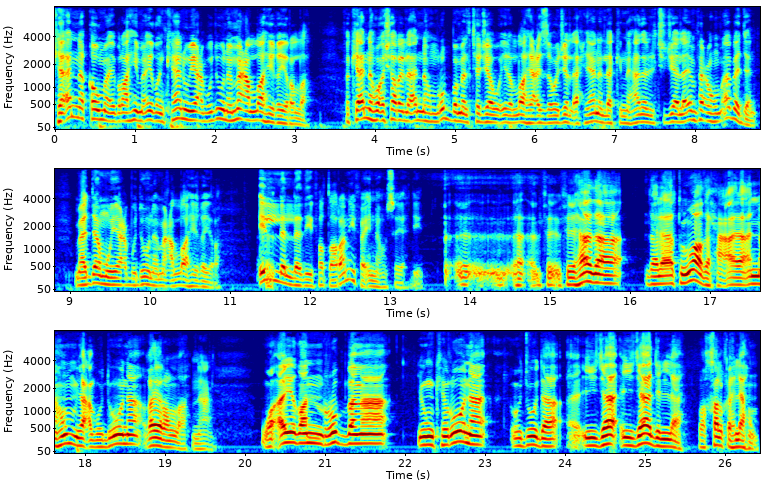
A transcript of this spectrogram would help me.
كأن قوم إبراهيم أيضا كانوا يعبدون مع الله غير الله. فكأنه أشار إلى أنهم ربما التجأوا إلى الله عز وجل أحيانا لكن هذا الالتجاء لا ينفعهم أبدا. ما داموا يعبدون مع الله غيره. إلا الذي فطرني فإنه سيهدين. في, في هذا دلالة واضحة على أنهم يعبدون غير الله. نعم. وأيضا ربما ينكرون وجود إيجا- إيجاد الله وخلقه لهم.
